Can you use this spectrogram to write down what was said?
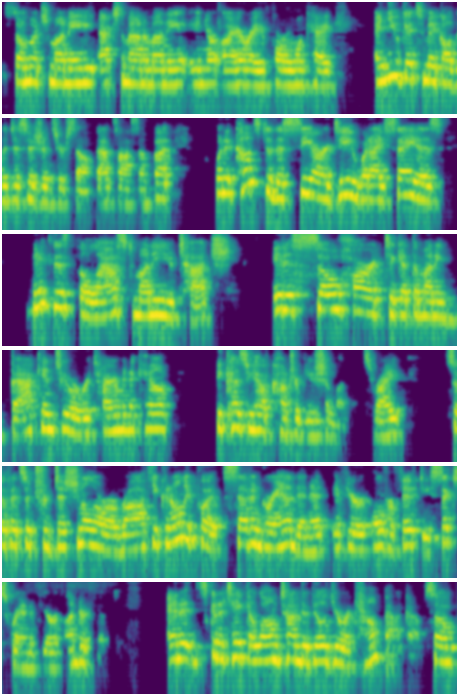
so much money, X amount of money in your IRA, 401k, and you get to make all the decisions yourself. That's awesome. But when it comes to the CRD, what I say is make this the last money you touch. It is so hard to get the money back into a retirement account because you have contribution limits, right? So if it's a traditional or a Roth, you can only put seven grand in it if you're over 50, six grand if you're under 50. And it's going to take a long time to build your account back up. So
